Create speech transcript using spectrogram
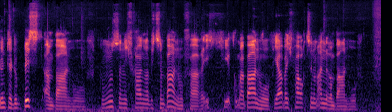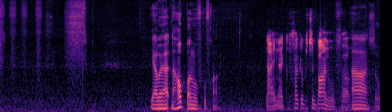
Günther, du bist am Bahnhof. Du musst doch nicht fragen, ob ich zum Bahnhof fahre. Ich, hier, guck mal, Bahnhof. Ja, aber ich fahre auch zu einem anderen Bahnhof. Ja, aber er hat einen Hauptbahnhof gefragt. Nein, er hat gefragt, ob ich zum Bahnhof fahre. Ah, so.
